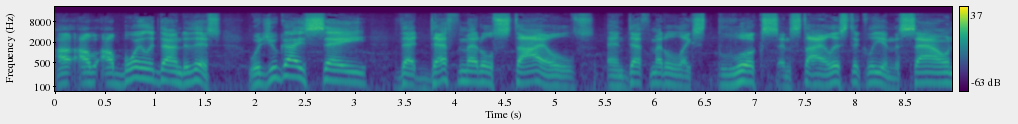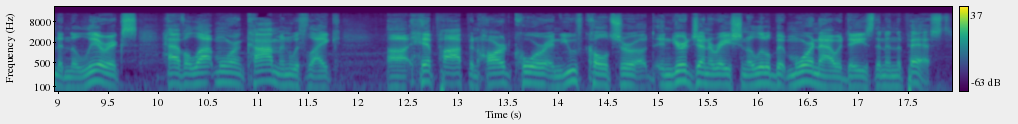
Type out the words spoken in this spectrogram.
I'll, I'll, I'll boil it down to this: Would you guys say? That death metal styles and death metal like looks and stylistically and the sound and the lyrics have a lot more in common with like uh, hip hop and hardcore and youth culture uh, in your generation a little bit more nowadays than in the past.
